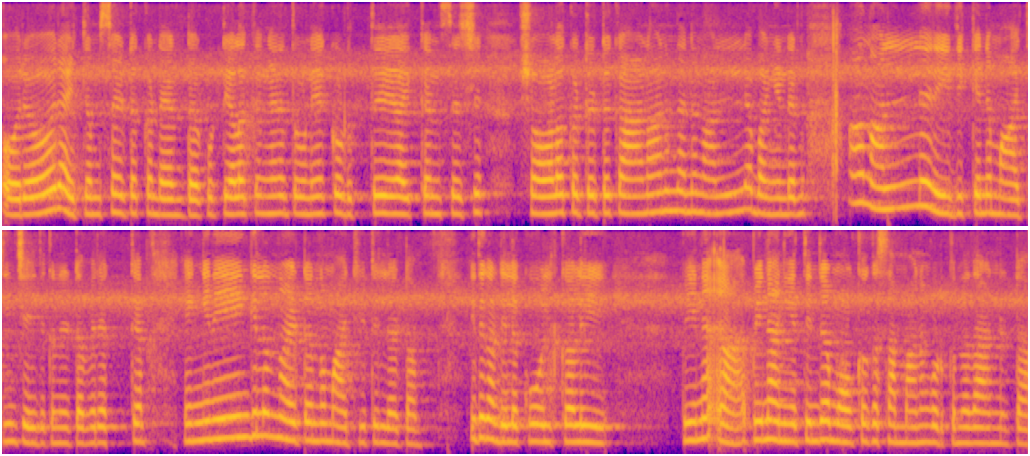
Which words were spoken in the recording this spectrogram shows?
ഓരോരോ ഐറ്റംസ് ആയിട്ടൊക്കെ ഉണ്ടായിരുന്നു കേട്ടോ കുട്ടികളൊക്കെ ഇങ്ങനെ തുണിയൊക്കെ ഉടുത്ത് അതിനനുസരിച്ച് ഷോളൊക്കെ ഇട്ടിട്ട് കാണാനും തന്നെ നല്ല ഭംഗിയുണ്ടായിരുന്നു. ആ നല്ല രീതിക്ക് തന്നെ മാറ്റിയും ചെയ്തിരിക്കണം കേട്ടോ അവരൊക്കെ എങ്ങനെയെങ്കിലും ഒന്നും ആയിട്ടൊന്നും മാറ്റിയിട്ടില്ല കേട്ടോ ഇത് കണ്ടില്ലേ കോൽക്കളി. പിന്നെ ആ പിന്നെ അനിയത്തിന്റെ മോൾക്കൊക്കെ സമ്മാനം കൊടുക്കുന്നതാണ് കേട്ടോ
